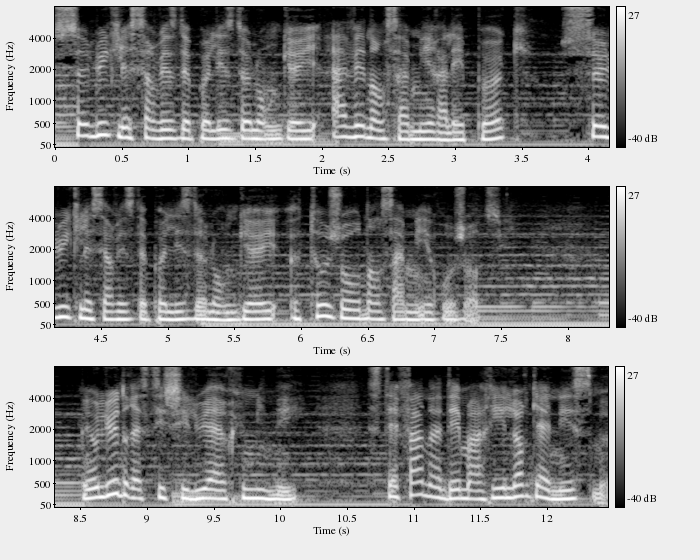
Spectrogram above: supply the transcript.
Celui que le service de police de Longueuil avait dans sa mire à l'époque, celui que le service de police de Longueuil a toujours dans sa mire aujourd'hui. Mais au lieu de rester chez lui à ruminer, Stéphane a démarré l'organisme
